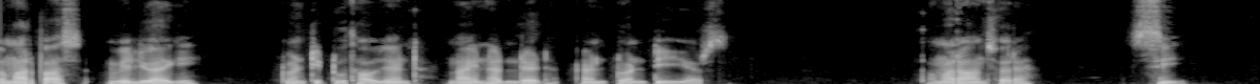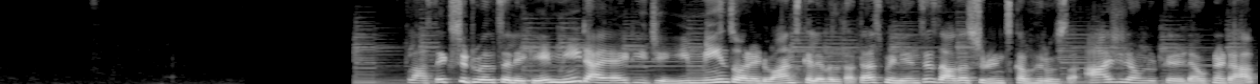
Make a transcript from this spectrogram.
तो हमारे पास वैल्यू आएगी twenty two thousand nine hundred and twenty years तो हमारा आंसर है सी क्लास सिक्स से ट्वेल्थ से लेके NEET I I T JEE mains और एडवांस के लेवल तक दस मिलियन से ज़्यादा स्टूडेंट्स का भरोसा। आज डाउनलोड करें डाउट नेट ऐप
